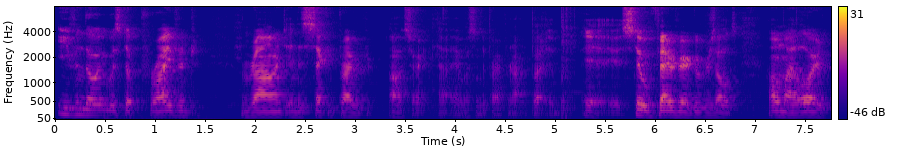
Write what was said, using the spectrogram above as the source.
even though it was the private round in the second private, oh sorry, no, it wasn't the private round, but it, it's still very, very good results. Oh my lord.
